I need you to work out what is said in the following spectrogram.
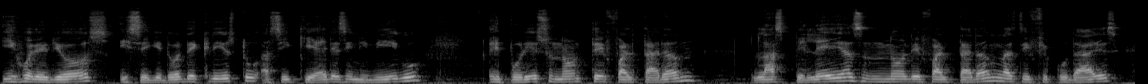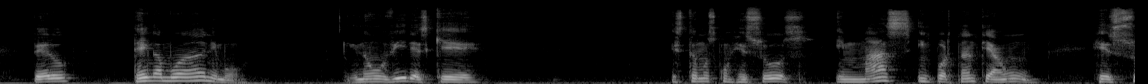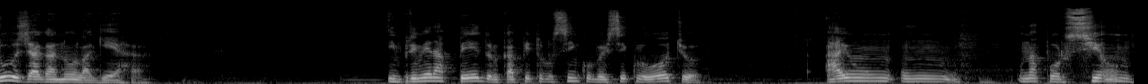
hijo de Dios y seguidor de Cristo, así que eres inimigo y por eso no te faltarán las peleas, no le faltarán las dificultades, pero tenga buen ánimo y no olvides que estamos com Jesus e mais importante aún, Jesus já ganhou a guerra. Em 1 Pedro, capítulo 5, versículo 8, há um, um, uma porção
